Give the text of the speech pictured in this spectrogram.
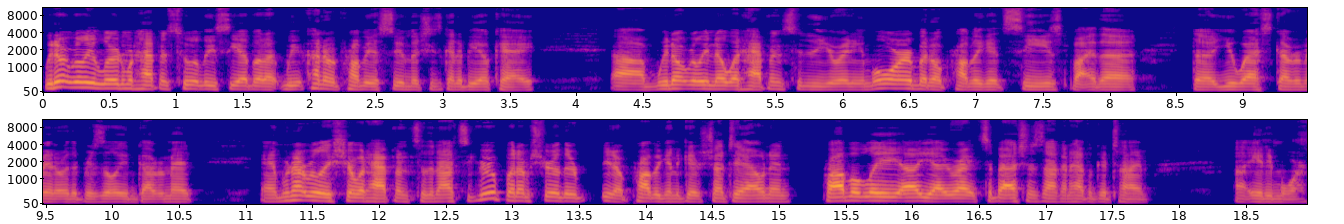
We don't really learn what happens to Alicia, but we kind of probably assume that she's going to be okay. Um, we don't really know what happens to the uranium ore, but it'll probably get seized by the the U.S. government or the Brazilian government. And we're not really sure what happens to the Nazi group, but I'm sure they're you know probably going to get shut down and probably uh, yeah you're right. Sebastian's not going to have a good time uh, anymore.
